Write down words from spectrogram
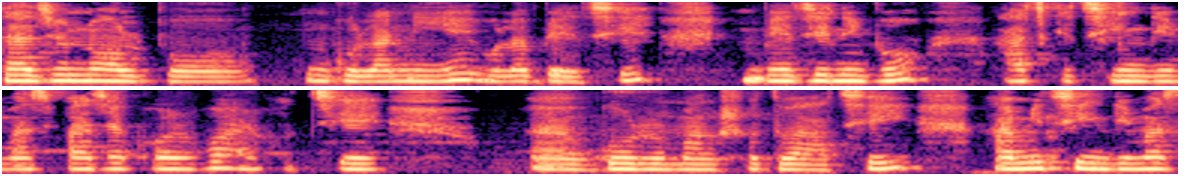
তার জন্য অল্প গোলা নিয়ে এগুলো বেছে, বেজে নিব। আজকে চিংড়ি মাছ ভাজা করব, আর হচ্ছে গরুর মাংস তো আছেই। আমি চিংড়ি মাছ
